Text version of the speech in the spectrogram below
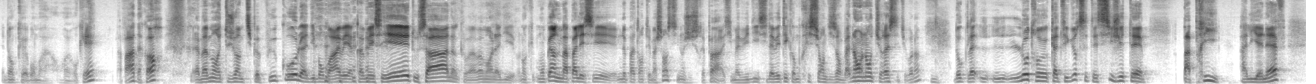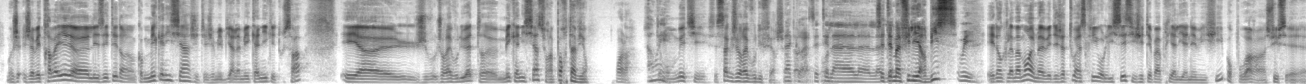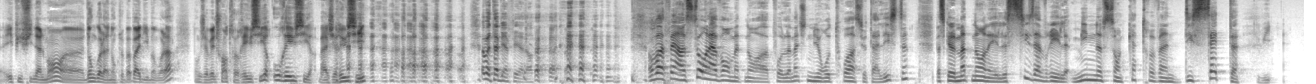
Et donc, euh, bon, bah, ok, papa, d'accord. La maman est toujours un petit peu plus cool. Elle a dit, bon, bah, il a quand même essayé, tout ça. Donc, ma maman l'a dit. Donc, mon père ne m'a pas laissé ne pas tenter ma chance, sinon j'y serais pas. S'il m'avait dit, s'il avait été comme Christian en disant, bah non, non, tu restes, et tu voilà. Hmm. Donc, l'autre cas de figure, c'était si j'étais pas pris à l'INF, moi, j'avais travaillé euh, les étés comme mécanicien. J'aimais bien la mécanique et tout ça. Et euh, j'aurais voulu être euh, mécanicien sur un porte-avions. Voilà, ah c'était mon métier. C'est ça que j'aurais voulu faire. D'accord, c'était la, C'était ma filière bis. Oui. Et donc la maman, elle m'avait déjà tout inscrit au lycée si j'étais pas pris à Vichy pour pouvoir suivre. Et puis finalement, donc voilà, donc le papa a dit bon voilà, donc j'avais le choix entre réussir ou réussir. Bah j'ai réussi. ah bah t'as bien fait alors. On va faire un saut en avant maintenant euh, pour le match numéro 3 sur ta liste. Parce que maintenant, on est le 6 avril 1997. Oui.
